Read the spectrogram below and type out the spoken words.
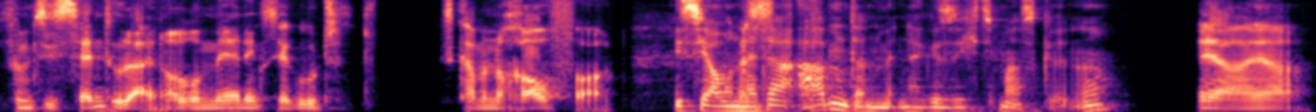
50 Cent oder ein Euro mehr, denkst du, ja gut, das kann man noch rauffahren. Ist ja auch ein netter Abend dann mit einer Gesichtsmaske, ne? Ja, ja.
